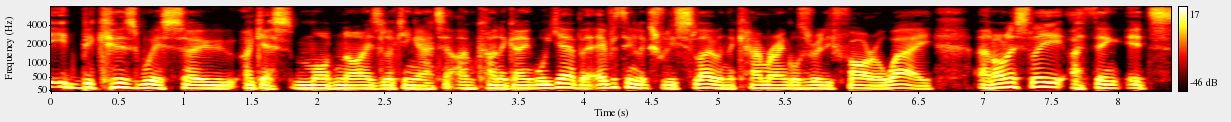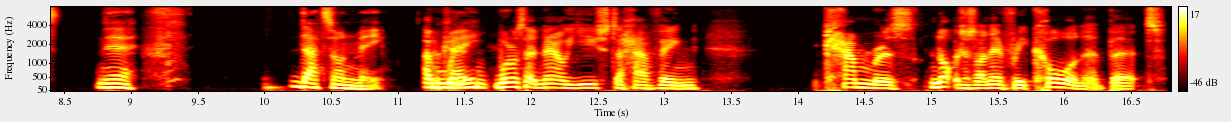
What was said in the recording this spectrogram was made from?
it, because we're so, I guess, modernized looking at it, I'm kind of going, well, yeah, but everything looks really slow and the camera angle's really far away. And honestly, I think it's, yeah, that's on me. Okay. We're, we're also now used to having cameras, not just on every corner, but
